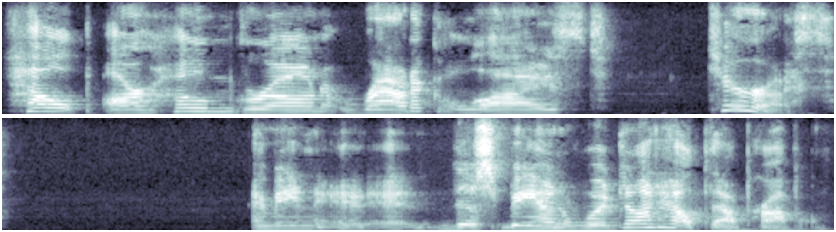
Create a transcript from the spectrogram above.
help our homegrown radicalized terrorists. I mean, it, it, this ban would not help that problem.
